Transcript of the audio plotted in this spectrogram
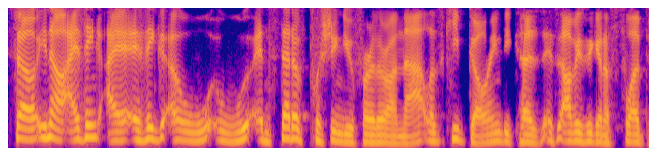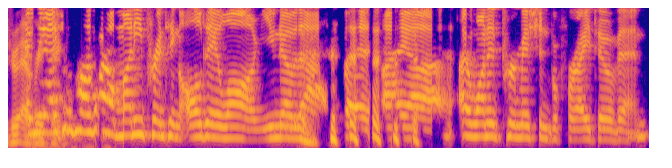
so you know, I think I, I think uh, w- w- instead of pushing you further on that, let's keep going because it's obviously going to flood through everything. I mean, I can talk about money printing all day long. You know that, but I uh, I wanted permission before I dove in.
